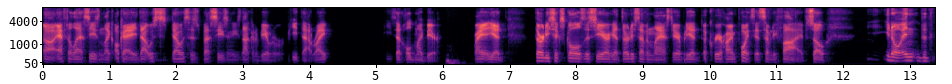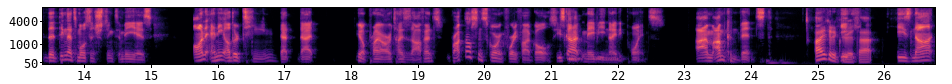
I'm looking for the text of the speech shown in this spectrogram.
uh, after last season, like, okay, that was that was his best season. He's not going to be able to repeat that, right? He said, "Hold my beer," right? He had 36 goals this year. He had 37 last year, but he had a career high in points. He had 75. So, you know, and the the thing that's most interesting to me is on any other team that that you know prioritizes offense, Brock Nelson scoring 45 goals. He's got mm-hmm. maybe 90 points. I'm I'm convinced. I could agree he, with that he's not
